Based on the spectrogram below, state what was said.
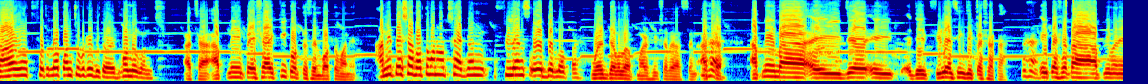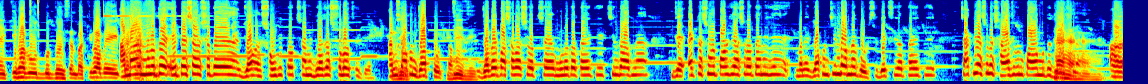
নারায়ণ ফতুল্লা পঞ্চবটির ভিতরে ধর্মগঞ্জ। আচ্ছা আপনি পেশায় কি করতেছেন বর্তমানে? আমি পেশা বর্তমানে হচ্ছে একজন freelance web developer web developer হিসেবে আছেন। আচ্ছা হ্যাঁ। আপনি এই যে এই যে ফ্রিল্যান্সিং যে পেশাটা হ্যাঁ। এই পেশাটা আপনি মানে কীভাবে উদ্বুদ্ধ হয়েছেন বা কীভাবে এই আমার মূলত এই পেশার সাথে সংযুক্ত হচ্ছে আমি দু থেকে। আমি তখন জব করতাম। জি জি। জবের পাশাপাশি হচ্ছে মূলত তাই কি চিন্তা ভাবনা যে একটা সময় পর গিয়ে আসলে আমি যে মানে যখন চিন্তা ভাবনা করছি দেখছি তাই কি চাকরি আসলে সারা জীবন করার মতো জিনিস হ্যাঁ না। হ্যাঁ আর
